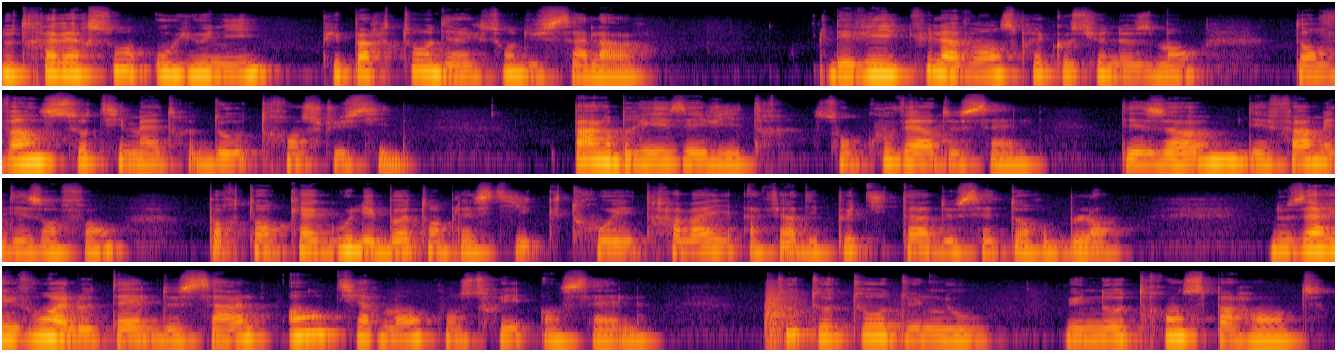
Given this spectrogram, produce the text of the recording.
Nous traversons Uyuni, puis partons en direction du Salar. Les véhicules avancent précautionneusement dans 20 cm d'eau translucide. Pare-brise et vitres sont couverts de sel. Des hommes, des femmes et des enfants, portant cagoules et bottes en plastique trouées, travaillent à faire des petits tas de cet or blanc. Nous arrivons à l'hôtel de salle entièrement construit en sel. Tout autour de nous, une eau transparente,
